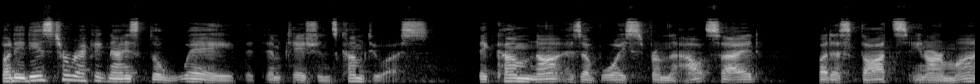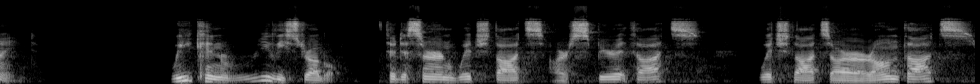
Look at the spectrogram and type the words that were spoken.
but it is to recognize the way the temptations come to us. They come not as a voice from the outside, but as thoughts in our mind. We can really struggle to discern which thoughts are spirit thoughts, which thoughts are our own thoughts,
